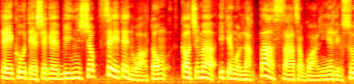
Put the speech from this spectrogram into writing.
地区特色的民俗祭典活动，到即马已经有六百三十多年的历史。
